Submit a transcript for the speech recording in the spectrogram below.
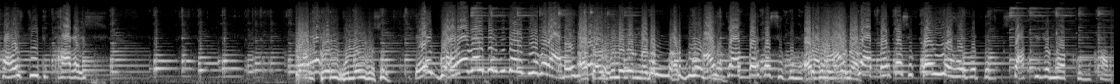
খাই তুই কি খারাইস সরি ভুলে গেছে এই বড় রাইতে বিদায় দিয়ে বড় আড়াই আচ্ছা আর বলবেন ম্যাডাম আর বলবেন না। আজকে আব্বার কাছে তুমি আর বলব না। আজকে আব্বার কাছে কইয়া হইবে তোর চাকরিটা না তুমি খারা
